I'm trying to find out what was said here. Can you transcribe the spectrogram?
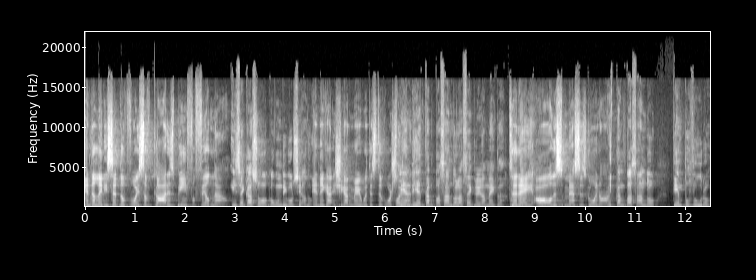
And the lady said the voice of God is being fulfilled now. Y se casó con un divorciado. And they got she got married with this divorced Hoy en man. día están pasando la secla y la mezcla. Today all this mess is going on. Están pasando tiempos duros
